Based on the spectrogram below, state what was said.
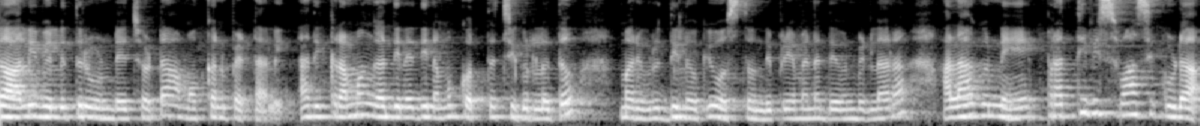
గాలి వెలుతురు ఉండే చోట ఆ మొక్కను పెట్టాలి. అది క్రమంగా దినదినము కొత్త చిగురులతో మరి వృద్ధిలోకి వస్తుంది. ప్రియమైన దేవుని బిడ్డారా అలాగనే ప్రతి విశ్వాసి కూడా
